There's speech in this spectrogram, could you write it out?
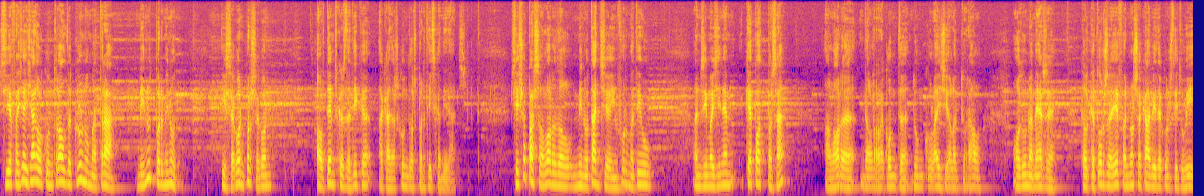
s'hi afegeix ara el control de cronometrar minut per minut i segon per segon el temps que es dedica a cadascun dels partits candidats. Si això passa a l'hora del minutatge informatiu, ens imaginem què pot passar a l'hora del recompte d'un col·legi electoral o d'una mesa que el 14F no s'acabi de constituir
